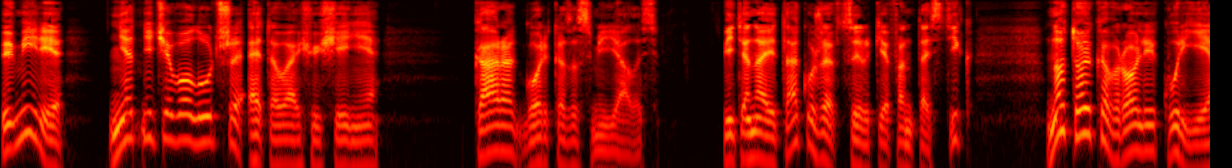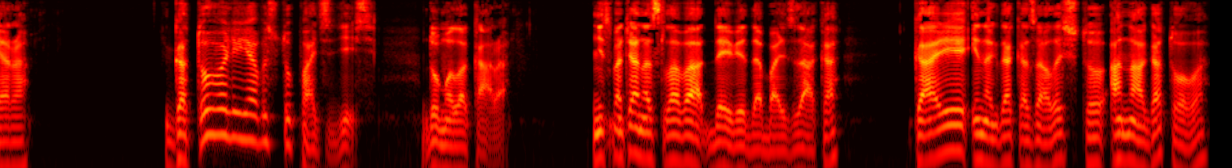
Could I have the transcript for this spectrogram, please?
В мире нет ничего лучше этого ощущения. Кара горько засмеялась. Ведь она и так уже в цирке «Фантастик», но только в роли курьера. «Готова ли я выступать здесь?» — думала Кара. Несмотря на слова Дэвида Бальзака, Каре иногда казалось, что она готова.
